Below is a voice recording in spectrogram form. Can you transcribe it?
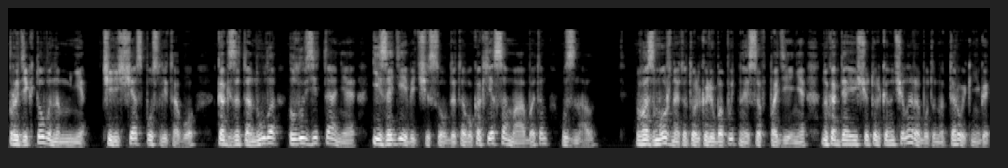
продиктованном мне через час после того, как затонула Лузитания, и за девять часов до того, как я сама об этом узнала. Возможно, это только любопытное совпадение, но когда я еще только начала работу над второй книгой,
